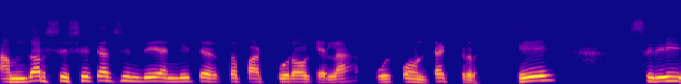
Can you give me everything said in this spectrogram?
आमदार शशिकांत शिंदे यांनी त्याचा पाठपुरावा केला व कॉन्ट्रॅक्टर हे श्री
